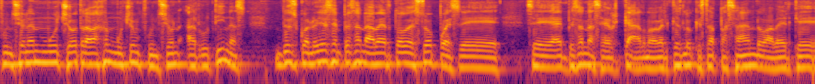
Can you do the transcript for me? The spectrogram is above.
funcionan mucho, trabajan mucho en función a rutinas. Entonces cuando ellos empiezan a ver todo esto, pues eh, se empiezan a acercar, ¿no? a ver qué es lo que está pasando, a ver qué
